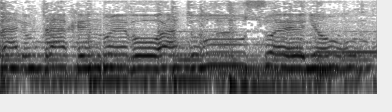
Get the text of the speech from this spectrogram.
Dale un traje nuevo a tus sueños.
